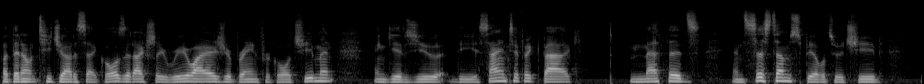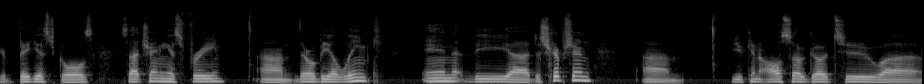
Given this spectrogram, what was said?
but they don't teach you how to set goals. It actually rewires your brain for goal achievement and gives you the scientific back methods and systems to be able to achieve your biggest goals. So that training is free. Um, there will be a link in the uh, description. Um, you can also go to uh,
